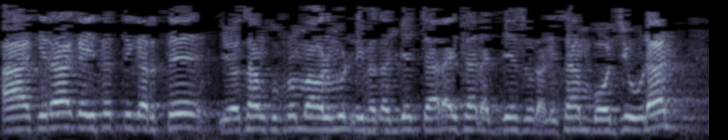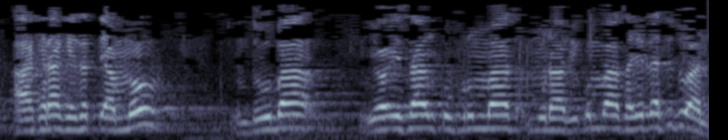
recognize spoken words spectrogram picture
akiraa keessatti gartee yoo isaan kufrummaa ol mul'ifatan jechaadha isaan ajjeesuudhaan isaan booji'uudhaan akiraa keessatti ammoo duuba yoo isaan kufrummaa munaafiqummaa san irratti du'an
